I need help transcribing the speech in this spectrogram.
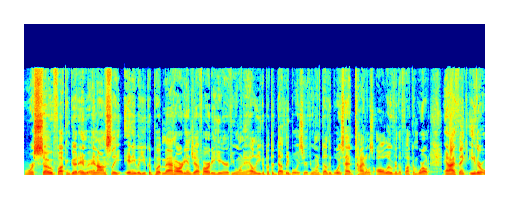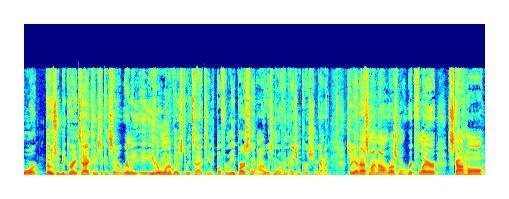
were so fucking good. And, and honestly, anybody you could put Matt Hardy and Jeff Hardy here if you want to. Hell, you could put the Dudley Boys here if you want. Dudley Boys had titles all over the fucking world, and I think either or those would be great tag teams to consider. Really, either one of those three tag teams. But for me personally, I was more of an Edge and Christian guy. So yeah, that's my Mount Rushmore: Ric Flair, Scott Hall,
